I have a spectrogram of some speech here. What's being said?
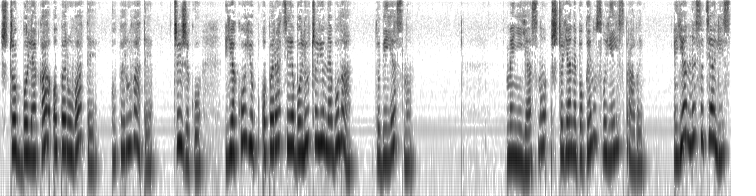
щоб боляка оперувати, оперувати, чижику якою б операція болючою не була, тобі ясно? Мені ясно, що я не покину своєї справи. Я не соціаліст,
